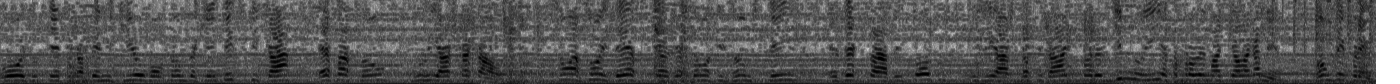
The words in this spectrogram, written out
hoje o tempo já permitiu, voltamos aqui a intensificar essa ação no Riacho Cacau. São ações dessas que a gestão Assis Ramos tem executado em todos os riachos da cidade para diminuir essa problemática de alagamento. Vamos em frente.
